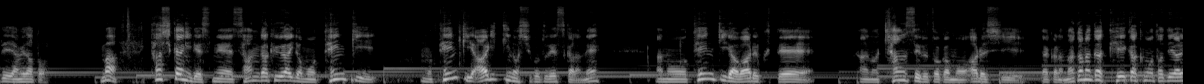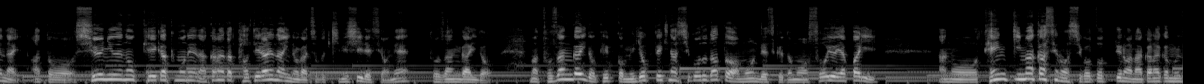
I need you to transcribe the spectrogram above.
で、辞めたと。まあ、確かにですね、山岳ガイドも天気、もう天気ありきの仕事ですからね。あの天気が悪くてあのキャンセルとかもあるし、だからなかなか計画も立てられない、あと収入の計画もね、なかなか立てられないのがちょっと厳しいですよね、登山ガイド。まあ、登山ガイド、結構魅力的な仕事だとは思うんですけども、そういうやっぱりあの天気任せの仕事っていうのはなかなか難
